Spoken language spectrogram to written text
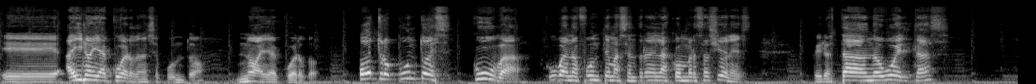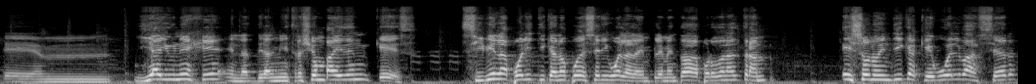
eh, ahí no hay acuerdo en ese punto. No hay acuerdo. Otro punto es Cuba. Cuba no fue un tema central en las conversaciones, pero está dando vueltas. eh, y hay un eje en la- de la administración Biden que es, si bien la política no puede ser igual a la implementada por Donald Trump, eso no indica que vuelva a ser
